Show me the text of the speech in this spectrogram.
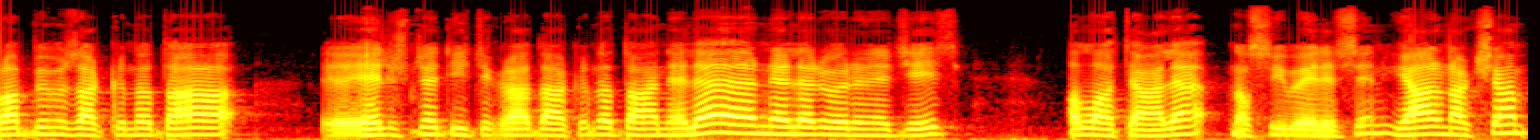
Rabbimiz hakkında daha e, ehl-i sünnet itikadı hakkında daha neler neler öğreneceğiz. Allah Teala nasip eylesin. Yarın akşam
